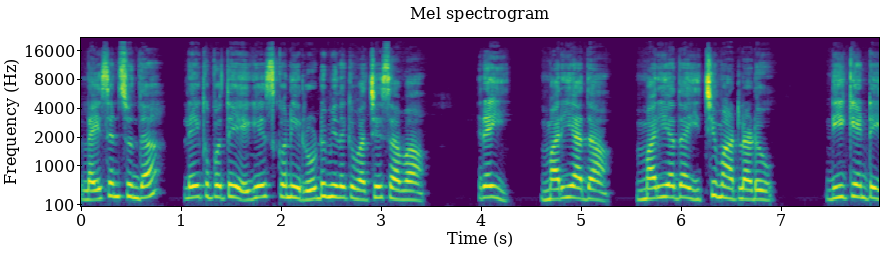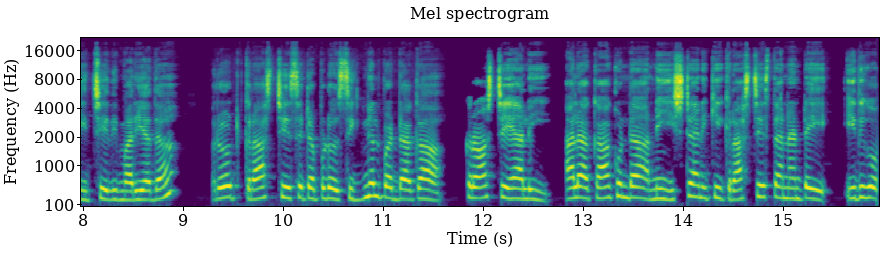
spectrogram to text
లైసెన్స్ ఉందా లేకపోతే ఎగేసుకొని రోడ్డు మీదకి వచ్చేసావా రేయ్ మర్యాద మర్యాద ఇచ్చి మాట్లాడు. నీకేంటే ఇచ్చేది మర్యాద? రోడ్ క్రాస్ చేసేటప్పుడు సిగ్నల్ పడ్డాక క్రాస్ చేయాలి. అలా కాకుండా నీ ఇష్టానికి క్రాస్ చేస్తానంటే ఇదిగో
